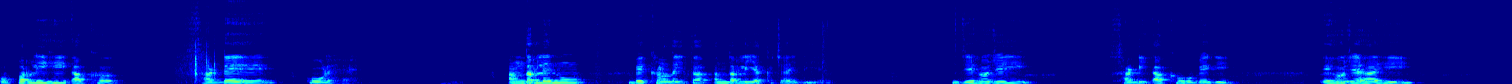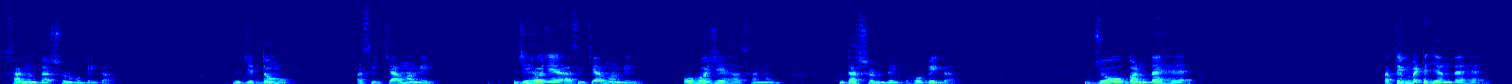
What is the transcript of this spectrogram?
ਉੱਪਰਲੀ ਹੀ ਅੱਖ ਸਾਡੇ ਕੋਲ ਹੈ। ਅੰਦਰਲੇ ਨੂੰ ਵੇਖਣ ਲਈ ਤਾਂ ਅੰਦਰਲੀ ਅੱਖ ਚਾਹੀਦੀ ਹੈ। ਜਿਹੋ ਜਿਹੀ ਸਾਡੀ ਅੱਖ ਹੋਵੇਗੀ, ਇਹੋ ਜਿਹਾ ਹੀ ਸਾਨੂੰ ਦਰਸ਼ਨ ਹੋਵੇਗਾ। ਜਦੋਂ ਅਸੀਂ ਚਾਹਾਂਗੇ, ਜਿਹੋ ਜਿਹਾ ਅਸੀਂ ਚਾਹਾਂਗੇ, ਉਹੋ ਜਿਹਾ ਸਾਨੂੰ ਦਰਸ਼ਨ ਦੇ ਹੋਵੇਗਾ। ਜੋ ਬਣਦਾ ਹੈ ਅਤੇ ਮਿਟ ਜਾਂਦਾ ਹੈ,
